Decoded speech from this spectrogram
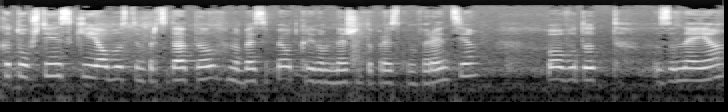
Като общински и областен председател на БСП откривам днешната пресконференция. Поводът за нея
